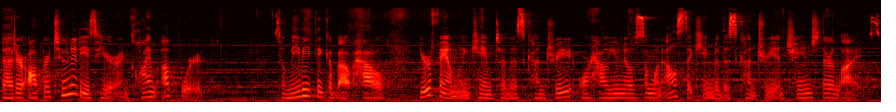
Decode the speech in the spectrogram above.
better opportunities here and climb upward. So maybe think about how your family came to this country or how you know someone else that came to this country and changed their lives.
